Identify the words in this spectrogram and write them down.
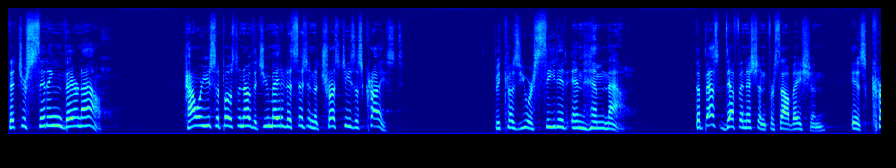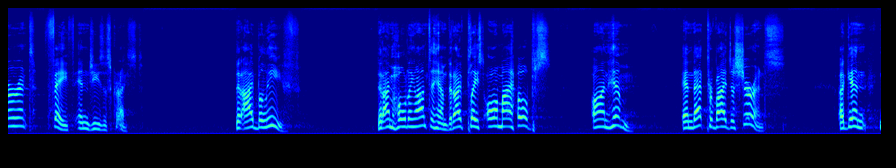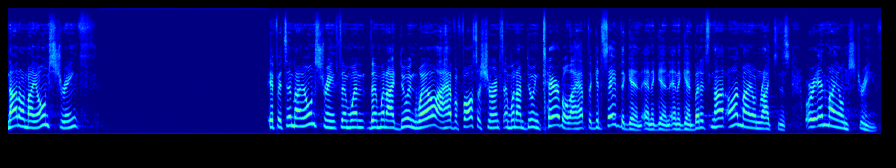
that you're sitting there now? How are you supposed to know that you made a decision to trust Jesus Christ? Because you are seated in Him now. The best definition for salvation is current faith in Jesus Christ. That I believe that I'm holding on to Him, that I've placed all my hopes on Him. And that provides assurance. Again, not on my own strength. If it's in my own strength, then when, then when I'm doing well, I have a false assurance. And when I'm doing terrible, I have to get saved again and again and again. But it's not on my own righteousness or in my own strength.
